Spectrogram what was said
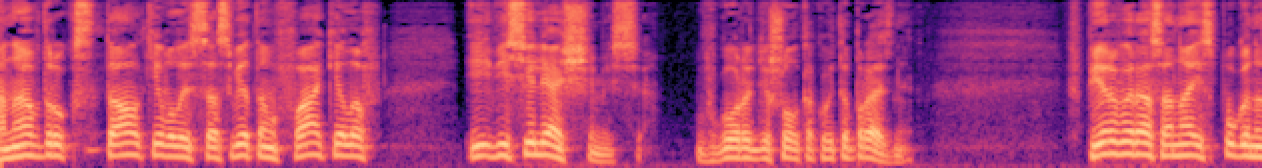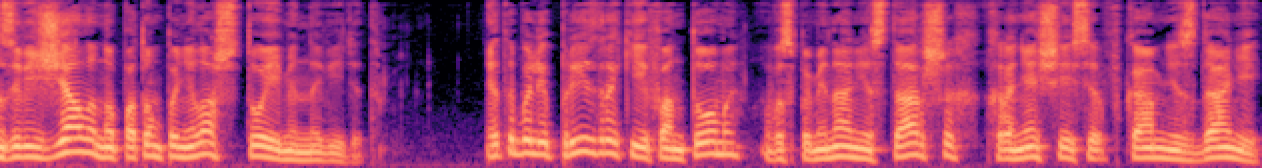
она вдруг сталкивалась со светом факелов и веселящимися. В городе шел какой-то праздник. В первый раз она испуганно завизжала, но потом поняла, что именно видит. Это были призраки и фантомы, воспоминания старших, хранящиеся в камне зданий,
